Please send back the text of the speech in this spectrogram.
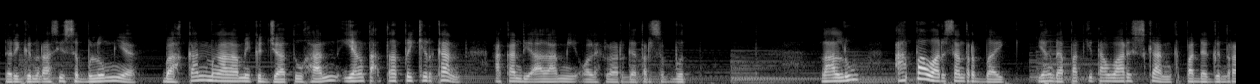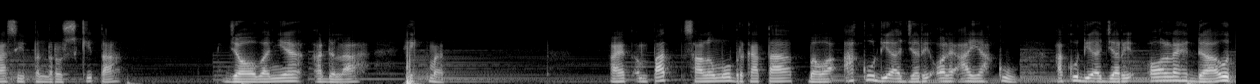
dari generasi sebelumnya, bahkan mengalami kejatuhan yang tak terpikirkan akan dialami oleh keluarga tersebut. Lalu, apa warisan terbaik yang dapat kita wariskan kepada generasi penerus kita? Jawabannya adalah hikmat. Ayat 4, Salomo berkata bahwa aku diajari oleh ayahku, aku diajari oleh Daud.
